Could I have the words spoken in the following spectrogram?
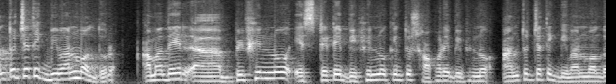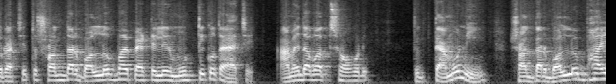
আন্তর্জাতিক বিমানবন্দর আমাদের বিভিন্ন স্টেটে বিভিন্ন কিন্তু শহরে বিভিন্ন আন্তর্জাতিক বিমানবন্দর আছে। তো সর্দার বল্লভভাই প্যাটেলের মূর্তি কোথায় আছে? আমেদাবাদ শহরে। তো তেমনি সর্দার বল্লভভাই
